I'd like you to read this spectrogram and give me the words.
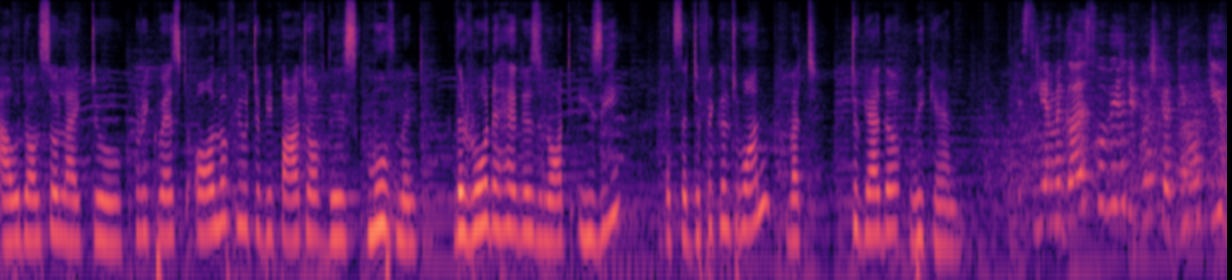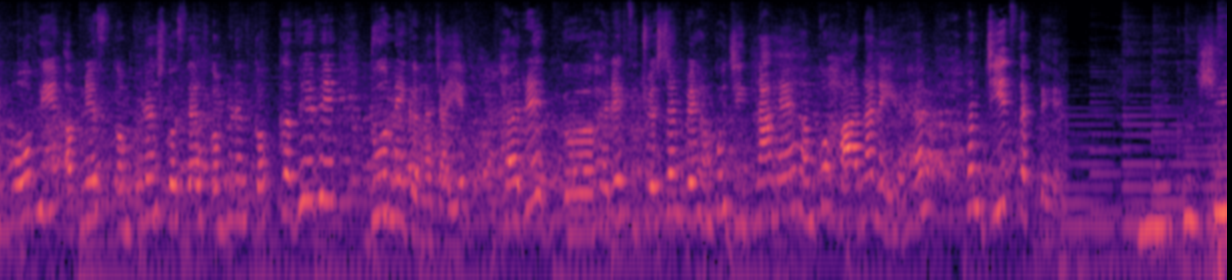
I would also like to request all of you to be part of this movement. The road ahead is not easy, it's a difficult one, but together we can. इसलिए मैं गर्ल्स को भी रिक्वेस्ट करती हूँ कि वो भी अपने कॉन्फिडेंस को सेल्फ कॉन्फिडेंस को कभी भी दूर नहीं करना चाहिए हर एक अ, हर एक सिचुएशन पे हमको जीतना है हमको हारना नहीं है हम हम जीत सकते हैं खुशी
